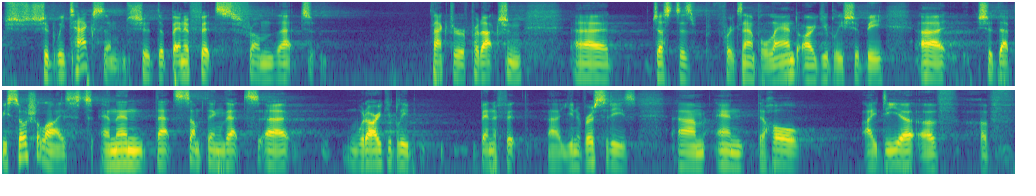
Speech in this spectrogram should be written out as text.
should we tax them? Should the benefits from that factor of production, uh, just as, for example, land arguably should be, uh, should that be socialized? And then that's something that uh, would arguably benefit uh, universities um, and the whole idea of, of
